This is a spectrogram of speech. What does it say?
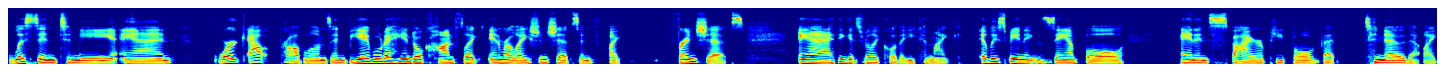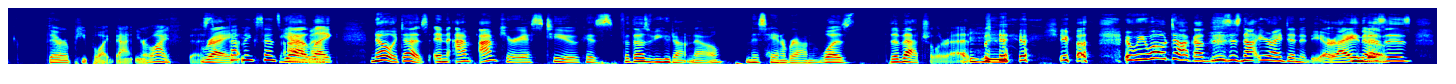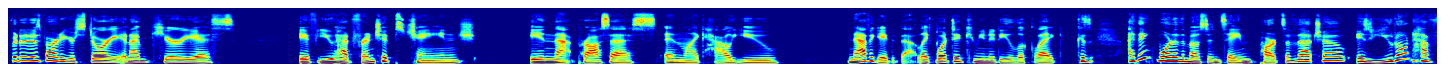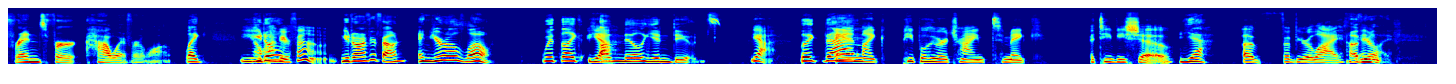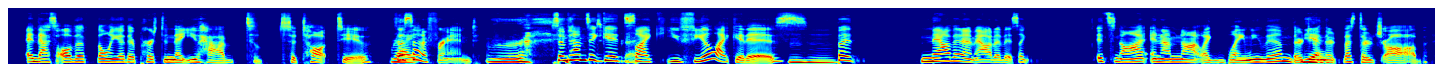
listen to me and work out problems and be able to handle conflict in relationships and like friendships. And I think it's really cool that you can like at least be an example and inspire people that to know that like there are people like that in your life. Does Right. that makes sense? Yeah, like no, it does. And I'm I'm curious too because for those of you who don't know, Miss Hannah Brown was the Bachelorette. Mhm. she was, and we won't talk on this. Is not your identity, all right? No. This is, but it is part of your story. And I'm curious if you had friendships change in that process and like how you navigated that. Like, what did community look like? Because I think one of the most insane parts of that show is you don't have friends for however long. Like, you, you don't, don't- have your phone. you don't have your phone and you're alone with like Yeah. a million dudes. Yeah. Like that. and like people who are trying to make a TV show yeah, of of your life of your life. and that's all the, the only other person that you have to to talk to. Right. That's not a friend. Right. Sometimes it gets Right. like you feel like it is, Mhm. but now that I'm out of it, it's like it's not, and I'm not like blaming them. They're Yeah. doing their that's their job.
